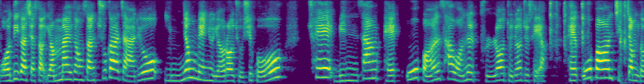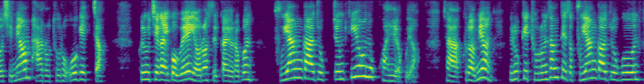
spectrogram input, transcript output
어디 가셔서 연말정산 추가 자료 입력 메뉴 열어주시고 최민상 105번 사원을 불러드려 주세요. 105번 직접 넣으시면 바로 들어오겠죠. 그리고 제가 이거 왜 열었을까요, 여러분? 부양가족 좀 띄워놓고 하려고요. 자, 그러면 이렇게 들어온 상태에서 부양가족은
